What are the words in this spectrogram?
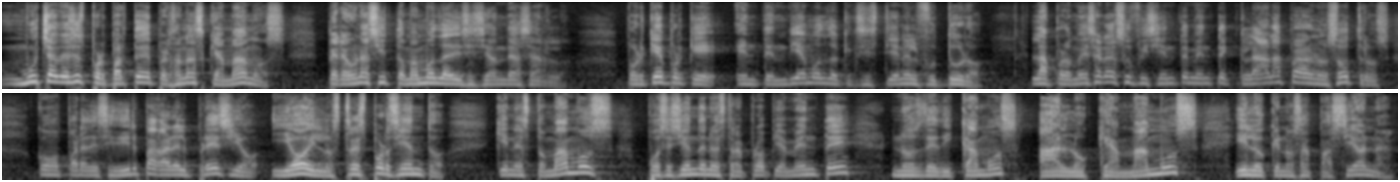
muchas veces por parte de personas que amamos, pero aún así tomamos la decisión de hacerlo. ¿Por qué? Porque entendíamos lo que existía en el futuro. La promesa era suficientemente clara para nosotros como para decidir pagar el precio y hoy los 3%, quienes tomamos posesión de nuestra propia mente, nos dedicamos a lo que amamos y lo que nos apasiona.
